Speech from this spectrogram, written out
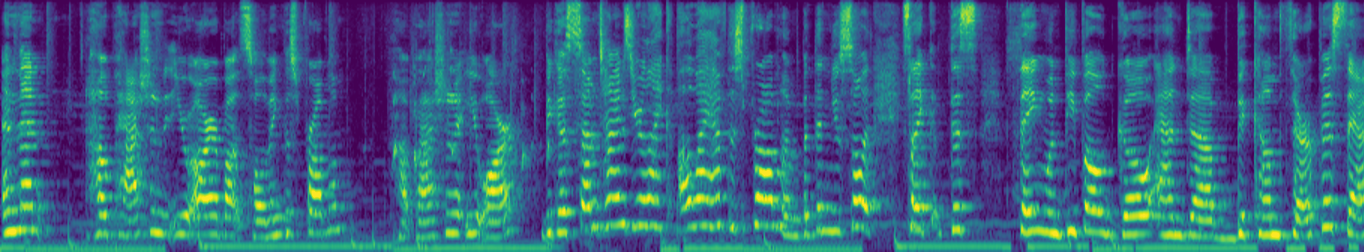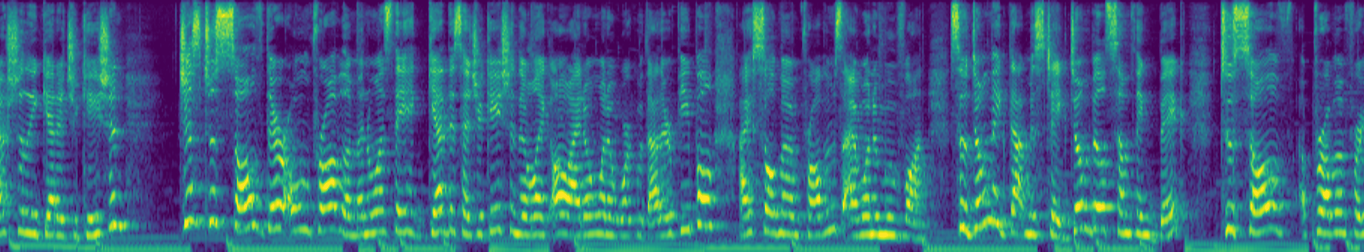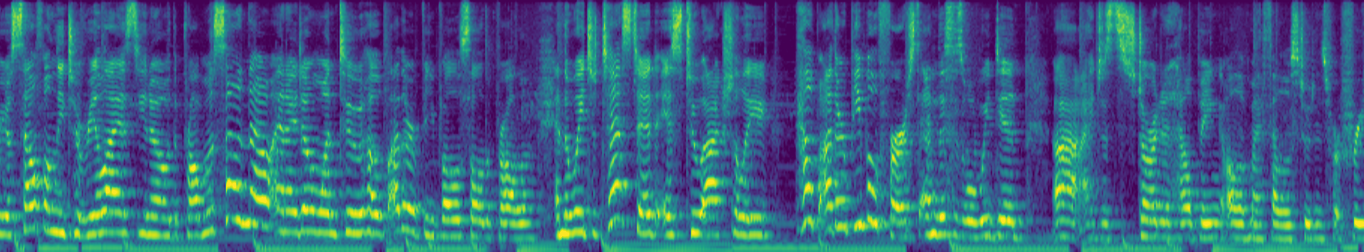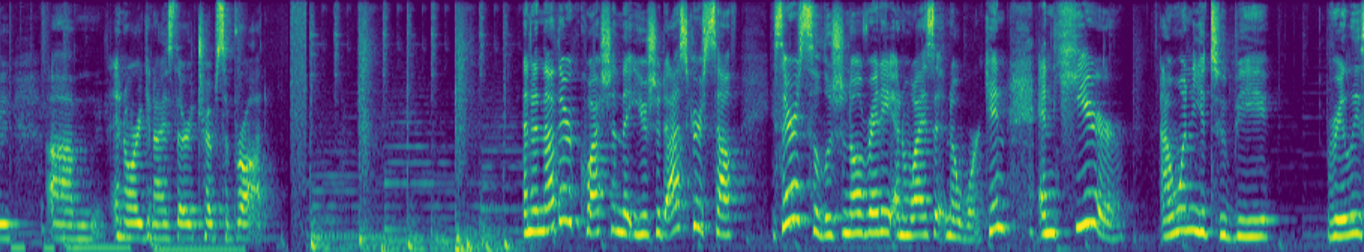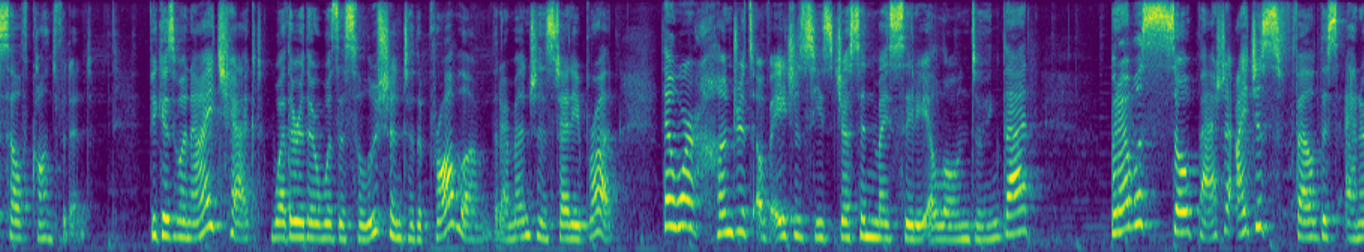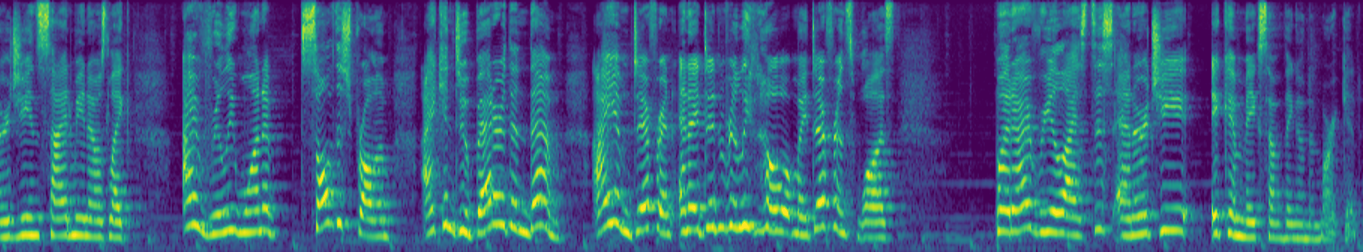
And then how passionate you are about solving this problem, how passionate you are. Because sometimes you're like, oh, I have this problem, but then you solve it. It's like this thing when people go and uh, become therapists, they actually get education just to solve their own problem. And once they get this education, they're like, oh, I don't want to work with other people. I solved my own problems. I want to move on. So don't make that mistake. Don't build something big to solve a problem for yourself only to realize, you know, the problem is solved now and I don't want to help other people solve the problem. And the way to test it is to actually help other people first. And this is what we did. Uh, I just started helping all of my fellow students for free um, and organize their trips abroad. And another question that you should ask yourself, is there a solution already and why is it not working? And here, I want you to be really self-confident. Because when I checked whether there was a solution to the problem that I mentioned study abroad, there were hundreds of agencies just in my city alone doing that. But I was so passionate, I just felt this energy inside me and I was like, I really want to solve this problem. I can do better than them. I am different and I didn't really know what my difference was. But I realized this energy, it can make something on the market.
